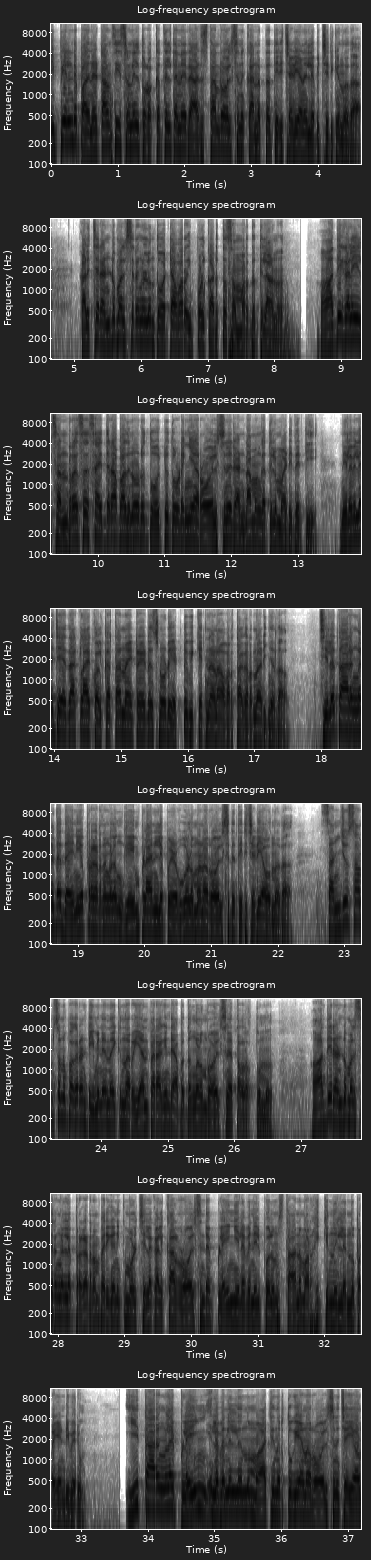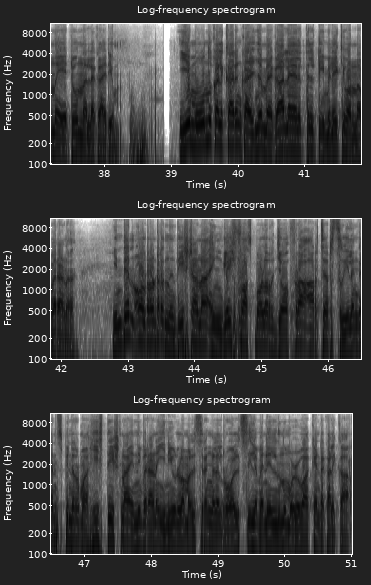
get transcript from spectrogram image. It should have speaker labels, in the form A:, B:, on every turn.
A: I P എല്ലിന്റെ പതിനെട്ടാം സീസണിൽ തുടക്കത്തിൽ തന്നെ രാജസ്ഥാൻ റോയൽസിന് കനത്ത തിരിച്ചടിയാണ് ലഭിച്ചിരിക്കുന്നത്. കളിച്ച രണ്ട് മത്സരങ്ങളിലും തോറ്റ അവർ ഇപ്പോൾ കടുത്ത സമ്മർദ്ദത്തിലാണ്. ആദ്യ കളിയിൽ സൺറൈസേഴ്സ് ഹൈദരാബാദിനോട് തോറ്റു തുടങ്ങിയ റോയൽസിന് രണ്ടാം അംഗത്തിലും അടിതെറ്റി. നിലവിലെ ജേതാക്കളായ കൊൽക്കത്ത നൈറ്റ് റൈഡേഴ്സിനോട് എട്ട് വിക്കറ്റിനാണ് അവർ തകർന്നടിഞ്ഞത്. ചില താരങ്ങളുടെ ദയനീയ പ്രകടനങ്ങളും ഗെയിം പ്ലാനിലെ പിഴവുകളുമാണ് റോയൽസിന് തിരിച്ചടിയാവുന്നത്. സഞ്ജു സാംസണു പകരം ടീമിനെ നയിക്കുന്ന റിയാൻ പരാഗിന്റെ അബദ്ധങ്ങളും റോയൽസിനെ തളർത്തുന്നു. ആദ്യ രണ്ട് മത്സരങ്ങളിലെ പ്രകടനം പരിഗണിക്കുമ്പോൾ ചില കളിക്കാർ റോയൽസിന്റെ പ്ലേയിങ് ഇലവനിൽ പോലും സ്ഥാനം അർഹിക്കുന്നില്ലെന്ന് പറയേണ്ടി വരും. ഈ താരങ്ങളെ പ്ലേയിങ് ഇലവനിൽ നിന്നും മാറ്റി നിർത്തുകയാണ് റോയൽസിന് ചെയ്യാവുന്ന ഏറ്റവും നല്ല കാര്യം. ഈ മൂന്ന് കളിക്കാരും കഴിഞ്ഞ മെഗാലയലത്തിൽ ടീമിലേക്ക് വന്നവരാണ്. Indian allrounder Nitish Rana English fast bowler Jofra Archer Sri Lankan spinner Maheesh Theekshana എന്നിവരാണ് ഇനിയുള്ള മത്സരങ്ങളിൽ റോയൽസ് ഇലവനിൽ നിന്നും ഒഴിവാക്കേണ്ട കളിക്കാർ.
